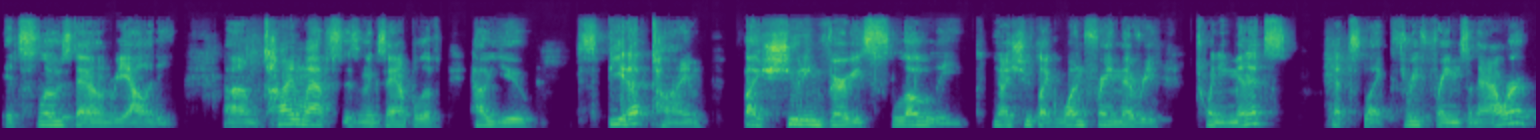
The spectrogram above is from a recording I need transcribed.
it slows down reality um, time lapse is an example of how you speed up time by shooting very slowly you know i shoot like one frame every 20 minutes that's like three frames an hour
